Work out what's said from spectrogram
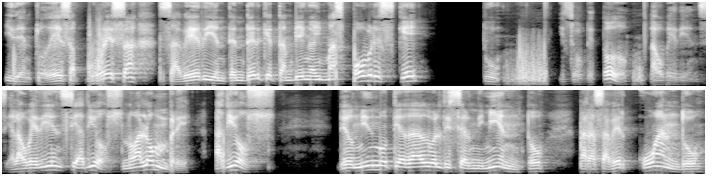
Y dentro de esa pobreza, saber y entender que también hay más pobres que tú. Y sobre todo, la obediencia. La obediencia a Dios, no al hombre, a Dios. Dios mismo te ha dado el discernimiento para saber cuándo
